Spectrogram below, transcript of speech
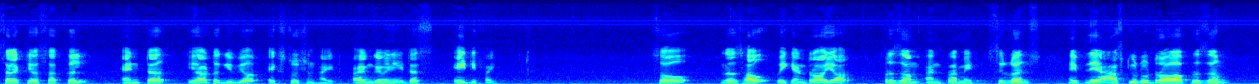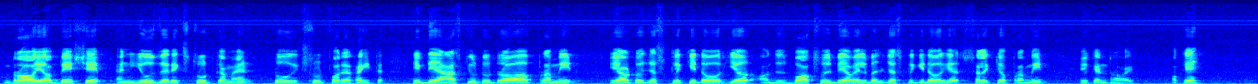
select your circle enter you have to give your extrusion height. I am giving it as 85 so this is how we can draw your prism and pyramid. Students if they ask you to draw a prism draw your base shape and use their extrude command to extrude for your height. If they ask you to draw a pyramid you have to just click it over here. Or this box will be available. Just click it over here. Select your pyramid. You can draw it. Okay?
